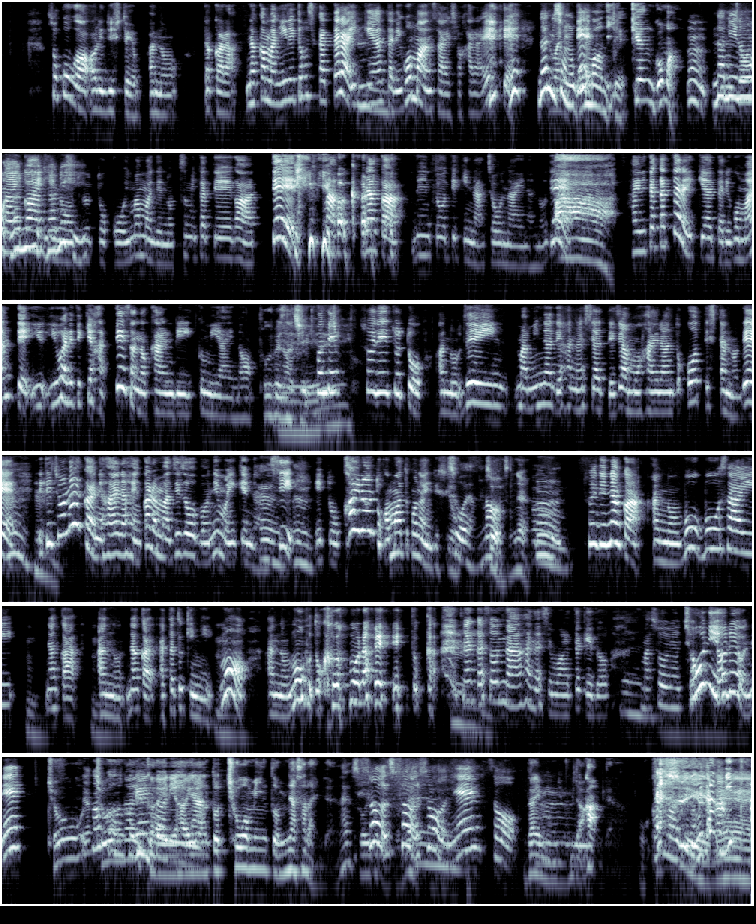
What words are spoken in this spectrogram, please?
そこがあれでしたよ。あのだから仲間に入れてほしかったら1軒あたり5万最初払えって、え、何その5万っ一て。軒5万？うん、何の町内会費の何何費ずっとこう今までの積み立てがあって意味わかなんか伝統的な町内なのであ入りたかったら1軒あたり5万って言言われてきはってその管理組合の。あ、特別な地域。ほんで、それでちょっと、あの、全員、まあみんなで話し合って、じゃあもう入らんとこってしたので、うんうんで手帳内会に入らへんから、まあ地蔵盆にも行けないし、うんうんえっと、回覧とか回ってこないんですよ。そうやんな。そうですね。うん。それでなんか、あの、防防災、うんなんか、うんあの、なんかあった時にうんも、あの、毛布とかがもらえへんとか、うなんかそんな話もあったけど、うんまあそういう、町によるよね。町すごく町内フレンド会に入らんと町民と見なさないみたいなね。そうね。そう、そうね。そう。大門に見たらあかんみたいな。おかしいよね。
